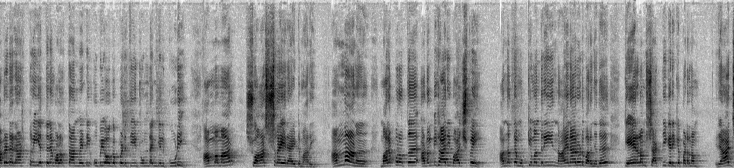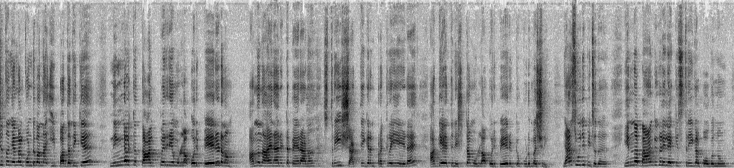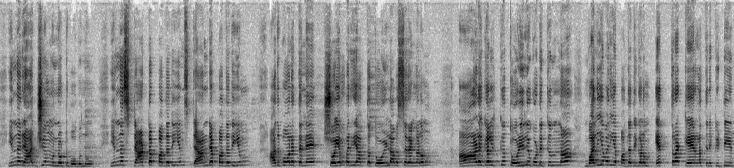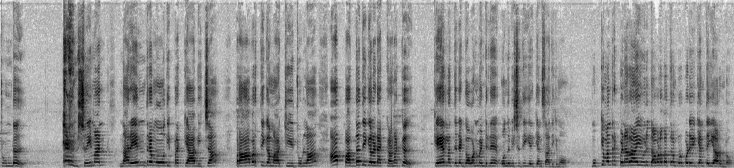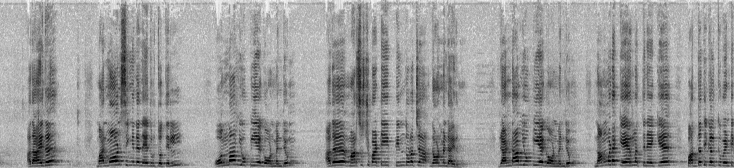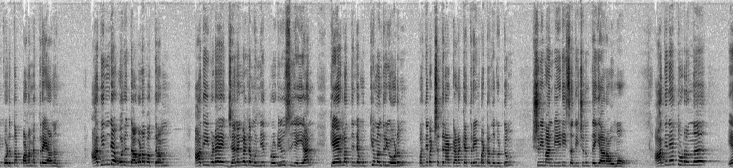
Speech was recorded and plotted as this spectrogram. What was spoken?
അവരുടെ രാഷ്ട്രീയത്തിനെ വളർത്താൻ വേണ്ടി ഉപയോഗപ്പെടുത്തിയിട്ടുണ്ടെങ്കിൽ കൂടി അമ്മമാർ സ്വാശ്രയരായിട്ട് മാറി. അന്നാണ് മലപ്പുറത്ത് അടൽ ബിഹാരി വാജ്പേയി അന്നത്തെ മുഖ്യമന്ത്രി നായനാരോട് പറഞ്ഞത് കേരളം ശാക്തീകരിക്കപ്പെടണം. രാജ്യത്ത് ഞങ്ങൾ കൊണ്ടുവന്ന ഈ പദ്ധതിക്ക് നിങ്ങൾക്ക് താല്പര്യമുള്ള ഒരു പേരിടണം. അന്ന് നായനാരിട്ട പേരാണ് സ്ത്രീ ശാക്തീകരൺ പ്രക്രിയയുടെ അദ്ദേഹത്തിന് ഇഷ്ടമുള്ള ഒരു പേരിട്ടു കുടുംബശ്രീ. ഞാൻ സൂചിപ്പിച്ചത് ഇന്ന് ബാങ്കുകളിലേക്ക് സ്ത്രീകൾ പോകുന്നു ഇന്ന് രാജ്യം മുന്നോട്ട് പോകുന്നു ഇന്ന് സ്റ്റാർട്ടപ്പ് പദ്ധതിയും സ്റ്റാൻഡപ്പ് പദ്ധതിയും അതുപോലെ തന്നെ സ്വയം പര്യാപ്ത തൊഴിലവസരങ്ങളും ആളുകൾക്ക് തൊഴിൽ കൊടുക്കുന്ന വലിയ വലിയ പദ്ധതികളും എത്ര കേരളത്തിന് കിട്ടിയിട്ടുണ്ട്. ശ്രീമാൻ നരേന്ദ്രമോദി പ്രഖ്യാപിച്ച പ്രാവർത്തികമാക്കിയിട്ടുള്ള ആ പദ്ധതികളുടെ കണക്ക് കേരളത്തിന്റെ ഗവൺമെന്റിന് ഒന്ന് വിശദീകരിക്കാൻ സാധിക്കുമോ? മുഖ്യമന്ത്രി പിണറായി ഒരു ധവളപത്രം പുറപ്പെടുവിക്കാൻ തയ്യാറുണ്ടോ? അതായത് മൻമോഹൻ സിംഗിന്റെ നേതൃത്വത്തിൽ ഒന്നാം യു പി എ ഗവൺമെന്റും അത് മാർക്സിസ്റ്റ് പാർട്ടി പിന്തുണച്ച ഗവൺമെന്റ് ആയിരുന്നു രണ്ടാം യു പി എ ഗവൺമെന്റും നമ്മുടെ കേരളത്തിലേക്ക് പദ്ധതികൾക്ക് വേണ്ടി കൊടുത്ത പണം എത്രയാണ്? അതിന്റെ ഒരു ധവളപത്രം അത് ഇവിടെ ജനങ്ങളുടെ മുന്നിൽ പ്രൊഡ്യൂസ് ചെയ്യാൻ കേരളത്തിന്റെ മുഖ്യമന്ത്രിയോടും പ്രതിപക്ഷത്തിന് ആ കണക്ക് എത്രയും പെട്ടെന്ന് കിട്ടും. ശ്രീമാൻ വി ഡി സതീശനും തയ്യാറാവുമോ? അതിനെ തുടർന്ന്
